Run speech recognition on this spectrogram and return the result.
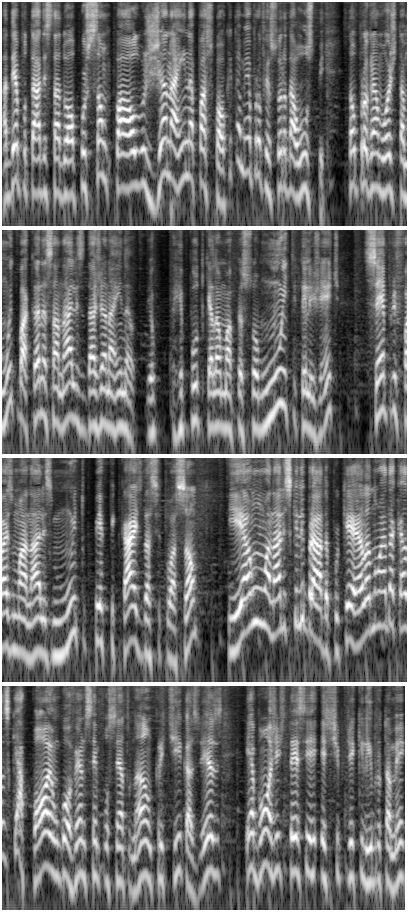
a deputada estadual por São Paulo, Janaína Pascoal, que também é professora da USP. Então o programa hoje está muito bacana, essa análise da Janaína, eu reputo que ela é uma pessoa muito inteligente, sempre faz uma análise muito perpicaz da situação e é uma análise equilibrada, porque ela não é daquelas que apoiam o governo 100% não, critica às vezes, e é bom a gente ter esse, esse tipo de equilíbrio também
